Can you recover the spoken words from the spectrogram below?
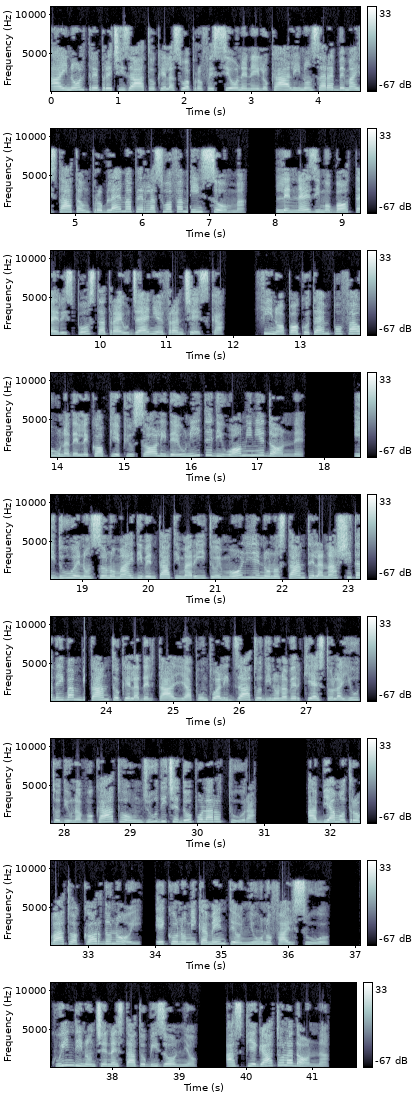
Ha inoltre precisato che la sua professione nei locali non sarebbe mai stata un problema per la sua famiglia. Insomma, L'ennesimo botta e risposta tra Eugenio e Francesca. Fino a poco tempo fa una delle coppie più solide e unite di uomini e donne. I due non sono mai diventati marito e moglie nonostante la nascita dei bambini, tanto che la Del Taglia ha puntualizzato di non aver chiesto l'aiuto di un avvocato o un giudice dopo la rottura. Abbiamo trovato accordo noi. Economicamente ognuno fa il suo. Quindi non ce n'è stato bisogno. Ha spiegato la donna.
